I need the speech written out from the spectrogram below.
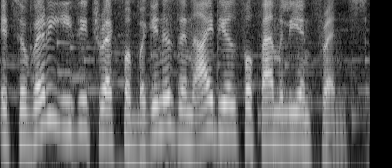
It's a very easy trek for beginners and ideal for family and friends.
